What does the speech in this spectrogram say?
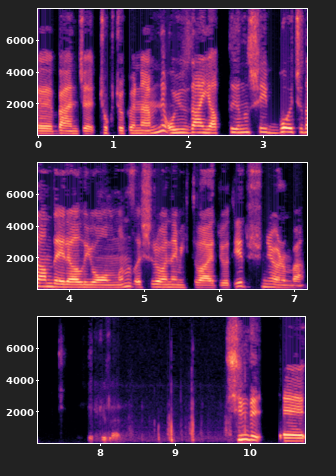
e, bence çok çok önemli. O yüzden yaptığınız şeyi bu açıdan da ele alıyor olmanız aşırı önem ihtiva ediyor diye düşünüyorum ben. Teşekkürler. Şimdi e,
